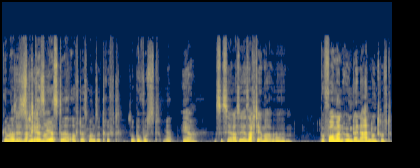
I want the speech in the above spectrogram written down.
Genau, also das ist mit ja das immer, Erste, auf das man so trifft, so bewusst, ja. Ja, es ist ja, also er sagt ja immer, ähm, bevor man irgendeine Handlung trifft,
